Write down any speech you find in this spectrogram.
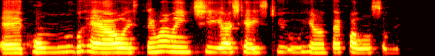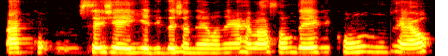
é, com o mundo real é extremamente. Eu acho que é isso que o Rian até falou sobre a, o CGI ali da janela, né? A relação dele com o mundo real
